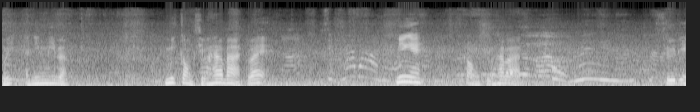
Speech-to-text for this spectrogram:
อุ้ยอันนี้มีแบบ มีกล่อง 15 บาทด้วย สิบห้าบาทนี่ไง กล่อง 15 บาท ถูกมากเลยนะซื้อดิ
